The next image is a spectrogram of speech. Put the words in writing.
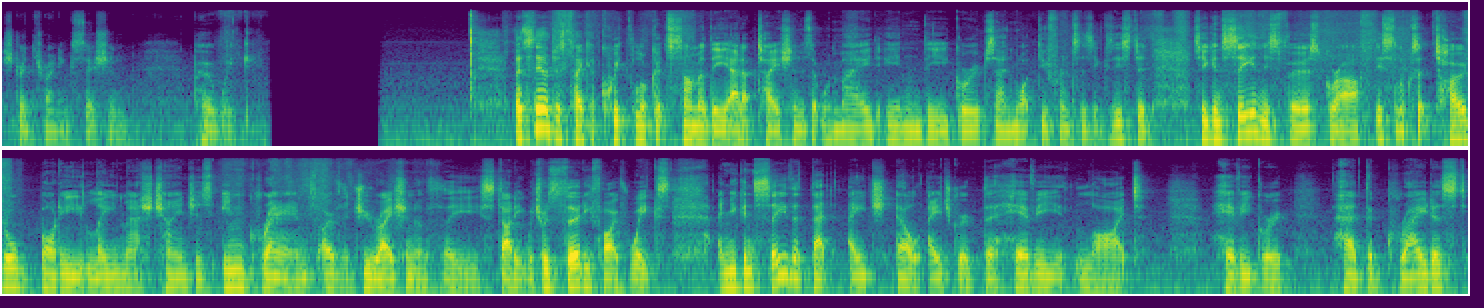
strength training session per week. Let's now just take a quick look at some of the adaptations that were made in the groups and what differences existed. So you can see in this first graph, this looks at total body lean mass changes in grams over the duration of the study, which was 35 weeks. And you can see that that HLH group, the heavy, light, heavy group, had the greatest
